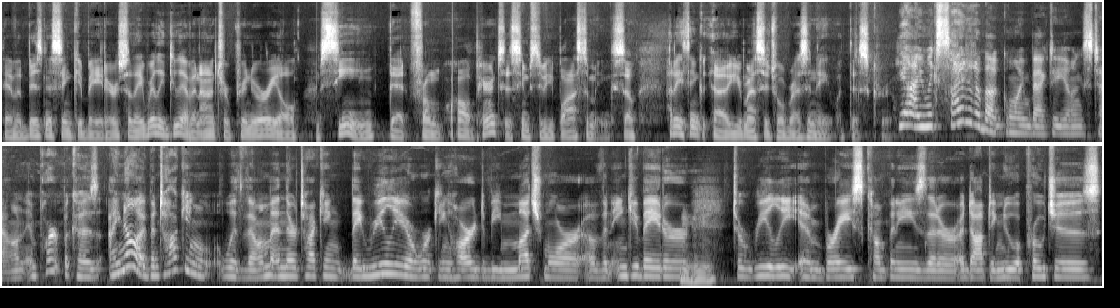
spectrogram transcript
They have a business incubator. So they really do have an entrepreneurial scene that, from all appearances, seems to be blossoming. So, how do you think uh, your message will resonate with this crew? Yeah, I'm excited about going back to Youngstown in part because I know I've been talking with them and they're talking, they really are working hard to be much more of an incubator, to really embrace companies that are adopting new approaches,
